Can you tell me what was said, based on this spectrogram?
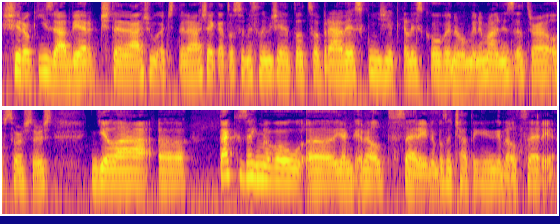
široký záběr čtenářů a čtenářek a to si myslím, že je to, co právě z knížek Alice Covey nebo minimálně z A Trial of Sorcerers dělá uh, tak zajímavou uh, Young Adult sérii, nebo začátek Young Adult série.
